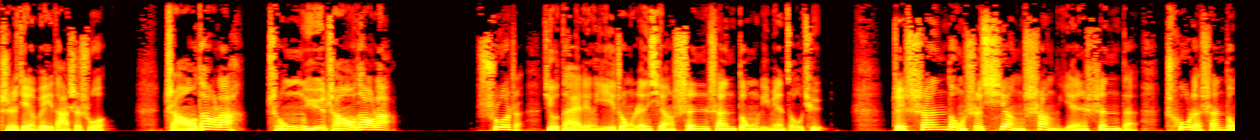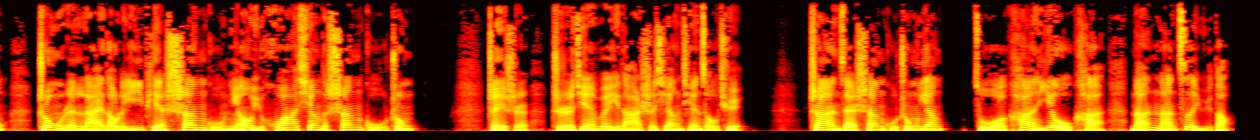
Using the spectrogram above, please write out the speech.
只见魏大师说：“找到了，终于找到了。”说着，就带领一众人向深山洞里面走去。这山洞是向上延伸的。出了山洞，众人来到了一片山谷鸟语花香的山谷中。这时，只见魏大师向前走去，站在山谷中央，左看右看，喃喃自语道：“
